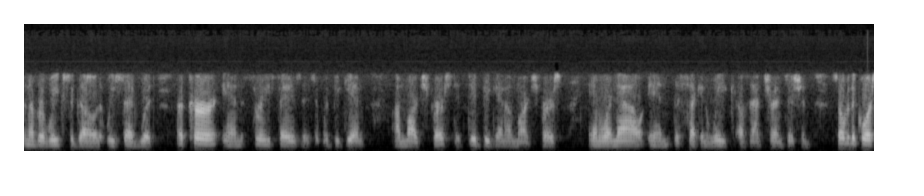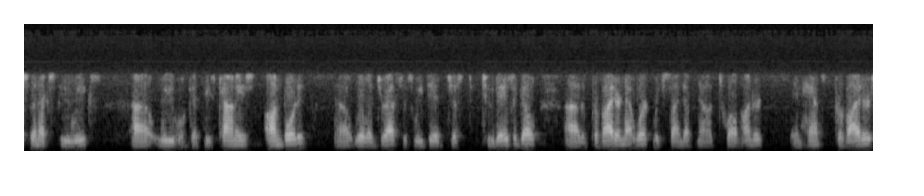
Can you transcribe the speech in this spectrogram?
a number of weeks ago that we said would occur in three phases. It would begin on March 1st. It did begin on March 1st, and we're now in the second week of that transition. So over the course of the next few weeks, uh, we will get these counties onboarded. Uh, we'll address, as we did just two days ago, uh, the provider network. We've signed up now 1,200 enhanced providers,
